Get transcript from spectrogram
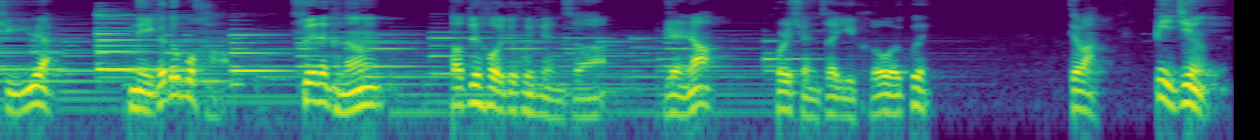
去医院，哪个都不好，所以呢，可能到最后就会选择忍让，或者选择以和为贵，对吧？毕竟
